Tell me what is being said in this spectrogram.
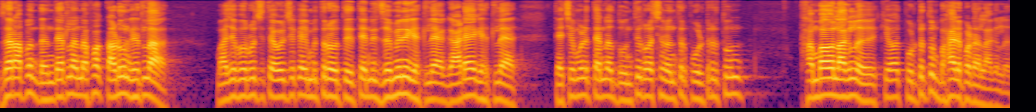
जर आपण धंद्यातला नफा काढून घेतला माझ्याबरोबरचे त्यावेळचे काही मित्र होते त्यांनी जमिनी घेतल्या गाड्या घेतल्या त्याच्यामुळे त्यांना दोन तीन वर्षानंतर पोल्ट्रीतून थांबावं लागलं किंवा पोल्ट्रीतून बाहेर पडायला लागलं.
